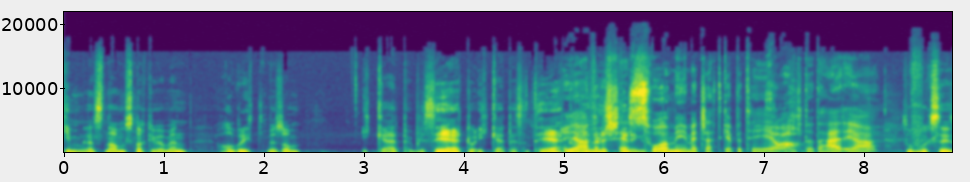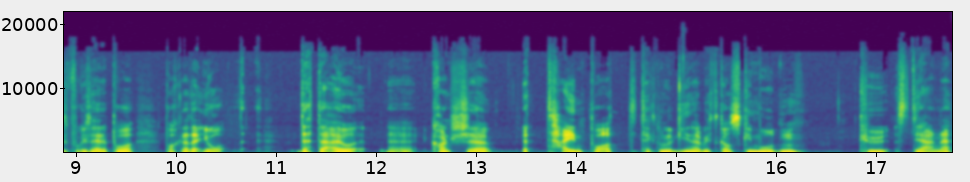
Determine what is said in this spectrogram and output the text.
himmelens navn snakker vi om en algoritme som ikke er publisert og ikke er presentert? Ja, når det skjer lenger? så mye med ChatGPT og Ja. alt dette her, ja. Så fokusere på, på akkurat det. Jo, dette er jo eh, kanskje et tegn på at teknologien er blitt ganske moden. Q-stjerne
